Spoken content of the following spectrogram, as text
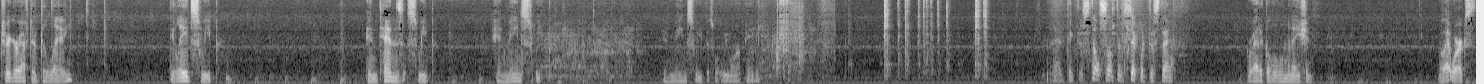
Trigger after delay. Delayed sweep. Intends sweep. And main sweep. And main sweep is what we want, maybe. I think there's still something sick with this thing. Graticule illumination. Well, that works.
